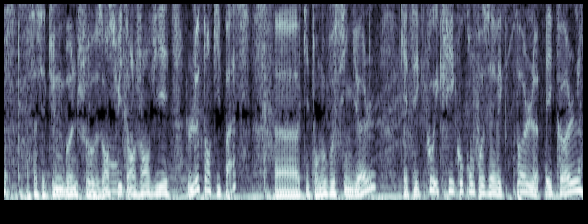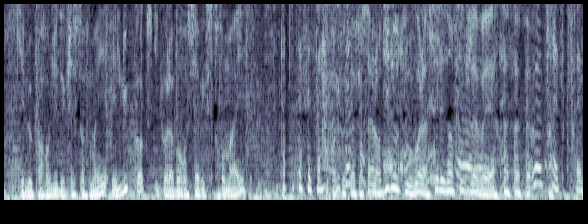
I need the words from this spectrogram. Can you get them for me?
Ça, c'est une bonne chose. Ensuite, en janvier, Le temps qui passe, qui est ton nouveau single, qui a été coécrit et co-composé avec Paul École, qui est le parolier de Christophe Maé, et Luc Cox, qui collabore aussi avec Stromae. C'est pas tout à fait ça. Pas tout à fait ça. Alors, dis-nous tout. Voilà, c'est les infos que j'avais. ouais, presque, presque.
